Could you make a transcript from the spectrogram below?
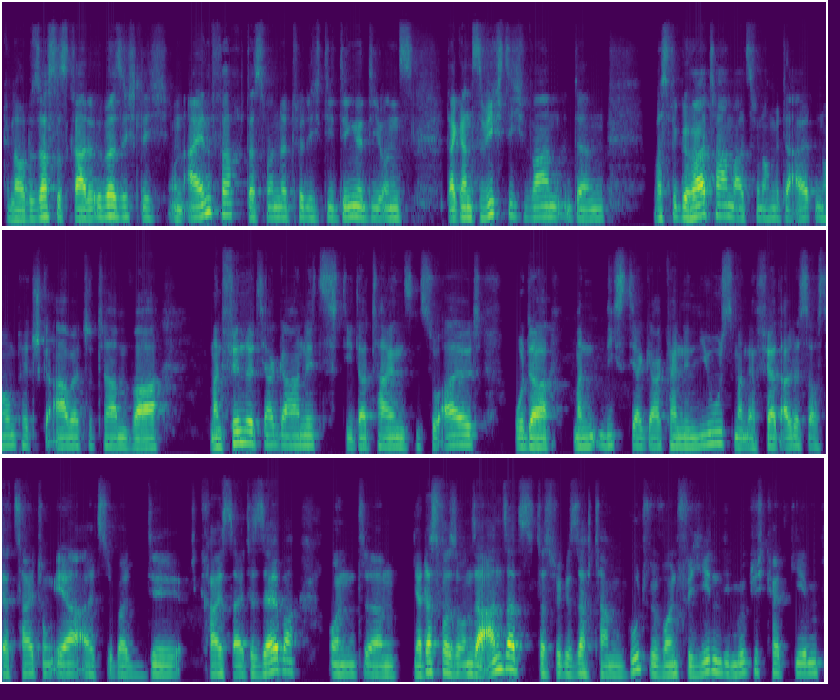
Genau, du sagst es gerade übersichtlich und einfach. Das waren natürlich die Dinge, die uns da ganz wichtig waren. Denn was wir gehört haben, als wir noch mit der alten Homepage gearbeitet haben, war, man findet ja gar nichts, die Dateien sind zu alt oder man liest ja gar keine News, man erfährt alles aus der Zeitung eher als über die, Kreisseite selber. Und ähm, ja, das war so unser Ansatz, dass wir gesagt haben, gut, wir wollen für jeden die Möglichkeit geben,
